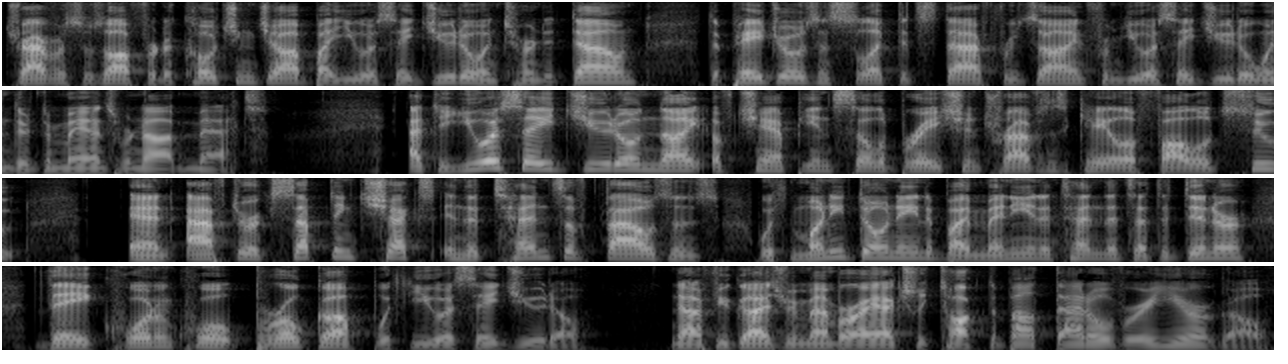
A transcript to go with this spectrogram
Travis was offered a coaching job by USA Judo and turned it down. The Pedros and selected staff resigned from USA Judo when their demands were not met. At the USA Judo Night of Champions celebration, Travis and Kayla followed suit and after accepting checks in the tens of thousands with money donated by many in attendance at the dinner, they quote unquote broke up with USA Judo. Now, if you guys remember, I actually talked about that over a year ago.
